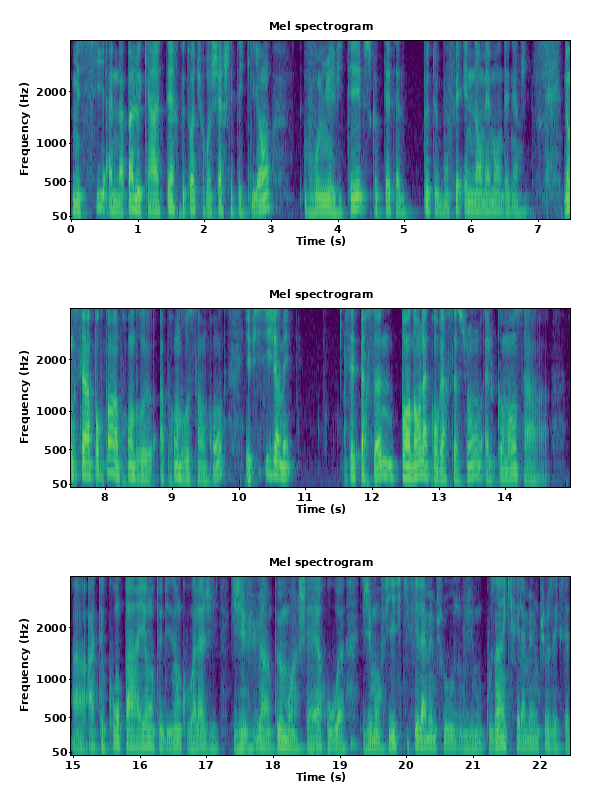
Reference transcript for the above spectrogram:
mais si elle n'a pas le caractère que toi tu recherches chez tes clients, vaut mieux éviter parce que peut-être elle peut te bouffer énormément d'énergie. Donc c'est important à prendre, à prendre ça en compte. Et puis si jamais cette personne, pendant la conversation, elle commence à, à, te comparer en te disant que voilà, j'ai vu un peu moins cher ou euh, j'ai mon fils qui fait la même chose ou j'ai mon cousin qui fait la même chose, etc.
